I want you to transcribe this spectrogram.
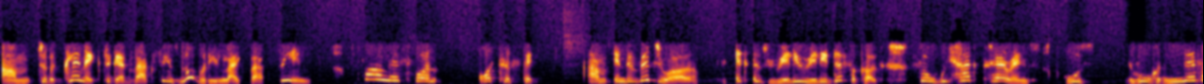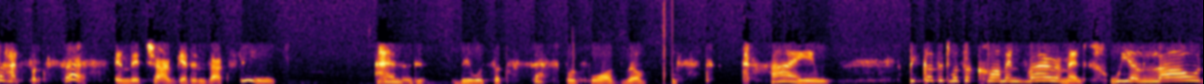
um, to the clinic to get vaccines. Nobody likes vaccines, far less for an autistic um, individual. It is really, really difficult. So we had parents who's, who never had success in their child getting vaccines, and they were successful for the first time because it was a calm environment. We allowed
